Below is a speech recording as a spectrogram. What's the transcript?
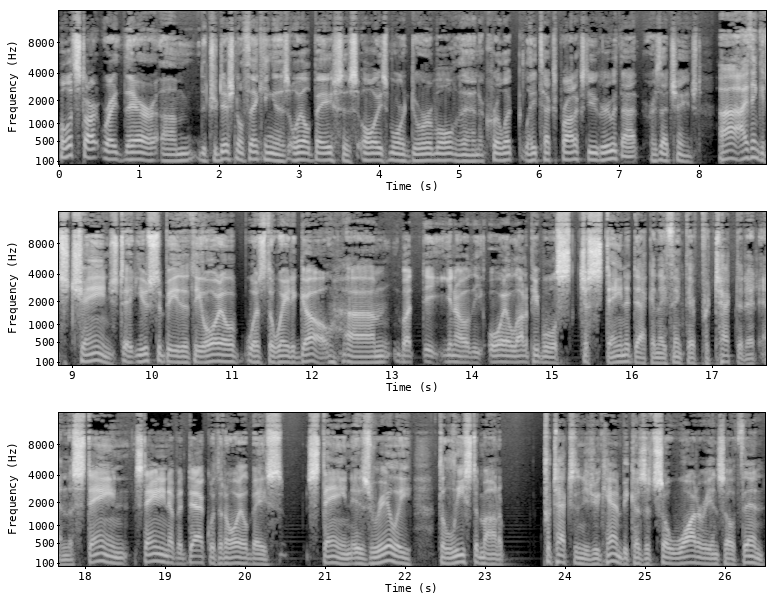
Well, let's start right there. Um, the traditional thinking is oil-based is always more durable than acrylic latex products. Do you agree with that, or has that changed? Uh, I think it's changed. It used to be that the oil was the way to go, um, but the, you know the oil. A lot of people will just stain a deck and they think they've protected it. And the stain staining of a deck with an oil-based stain is really the least amount of protection as you can because it's so watery and so thin.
